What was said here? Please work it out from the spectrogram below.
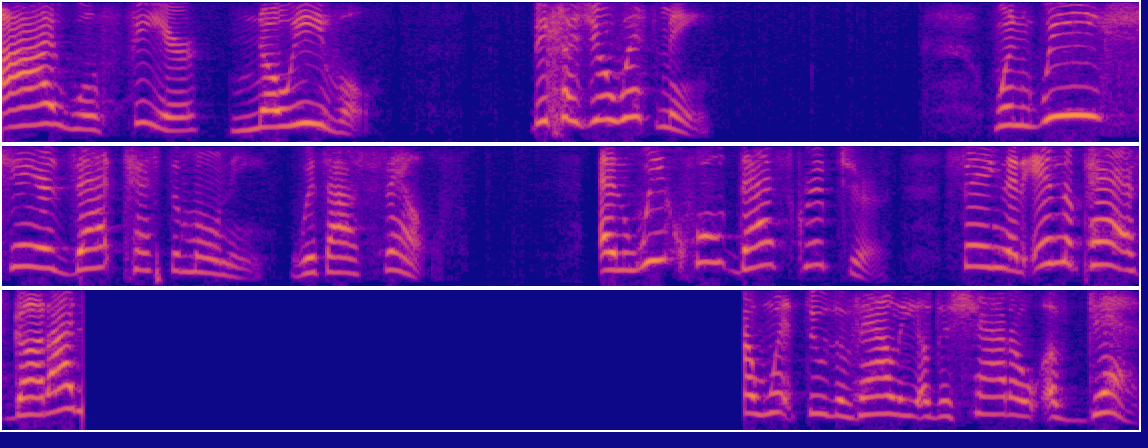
I will fear no evil because you're with me. When we share that testimony with ourselves and we quote that scripture saying that in the past, God, I I went through the valley of the shadow of death.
